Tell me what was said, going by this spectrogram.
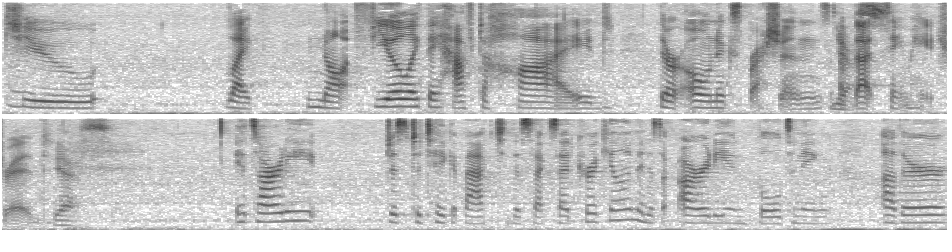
to like not feel like they have to hide their own expressions of that same hatred. Yes. it's already just to take it back to the sex ed curriculum it is already emboldening other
